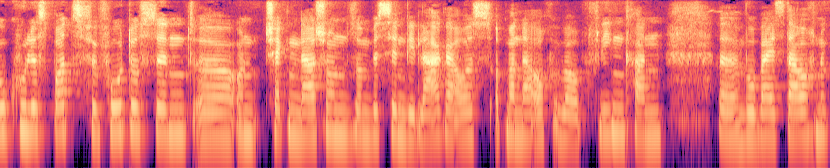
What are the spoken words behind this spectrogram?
wo coole Spots für Fotos sind äh, und checken da schon so ein bisschen die Lage aus, ob man da auch überhaupt fliegen kann. Äh, wobei es da auch eine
